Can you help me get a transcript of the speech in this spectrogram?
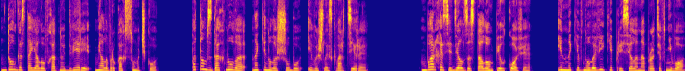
долго стояла у входной двери, мяла в руках сумочку. Потом вздохнула, накинула шубу и вышла из квартиры. Барха сидел за столом, пил кофе. Инна кивнула Вике, присела напротив него.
